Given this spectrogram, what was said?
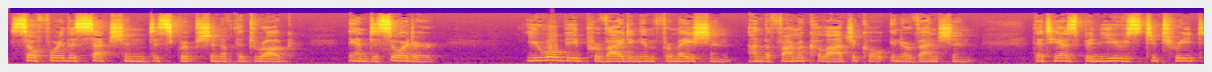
So, for this section, description of the drug and disorder, you will be providing information on the pharmacological intervention that has been used to treat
